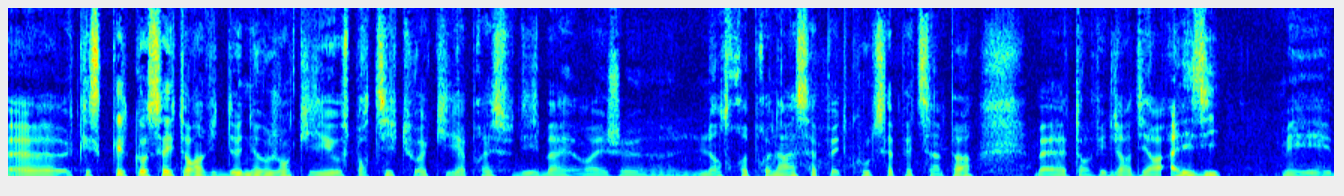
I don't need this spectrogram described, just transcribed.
Euh, quel conseil tu auras envie de donner aux gens, qui, aux sportifs, tu vois, qui après se disent bah, ouais, l'entrepreneuriat, ça peut être cool, ça peut être sympa. Bah, Tu as envie de leur dire allez-y Mais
